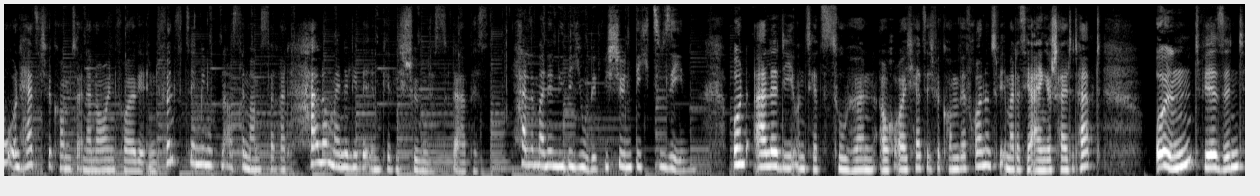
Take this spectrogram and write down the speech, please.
und herzlich willkommen zu einer neuen Folge in 15 Minuten aus dem Amsterrad. Hallo meine liebe Imke, wie schön, dass du da bist. Hallo meine liebe Judith, wie schön dich zu sehen. Und alle, die uns jetzt zuhören, auch euch herzlich willkommen. Wir freuen uns wie immer, dass ihr eingeschaltet habt. Und wir sind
